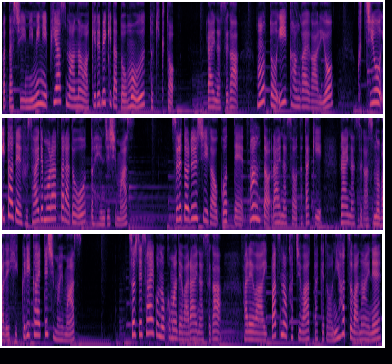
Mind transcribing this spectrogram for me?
私耳にピアスの穴を開けるべきだと思う？と聞くとライナスがもっといい考えがあるよ。口を板で塞いでもらったらどう？と返事します。するとルーシーが怒ってパンとライナスを叩きライナスがその場でひっくり返ってしまいます。そして最後のコマではライナスがあれは一発の価値はあったけど2発はないね。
